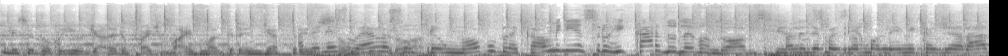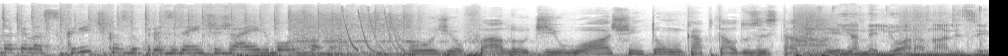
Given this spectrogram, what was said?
polícia do Rio de Janeiro faz mais uma grande A apreensão Venezuela de drogas. sofreu um novo blackout. O ministro Ricardo Lewandowski. Olha, depois da Supremo- polêmica gerada pelas críticas do presidente Jair Bolsonaro. Hoje eu falo de Washington, capital dos Estados Unidos. E a melhor análise,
